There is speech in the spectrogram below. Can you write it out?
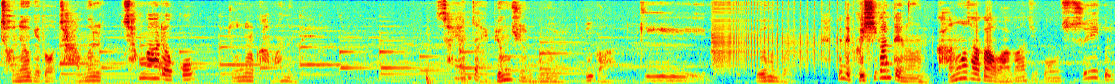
저녁에도 잠을 청하려고 눈을 감았는데 사연자의 병실 문을 누가 끼 여는 거예요. 근데 그 시간대는 간호사가 와가지고 수액을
